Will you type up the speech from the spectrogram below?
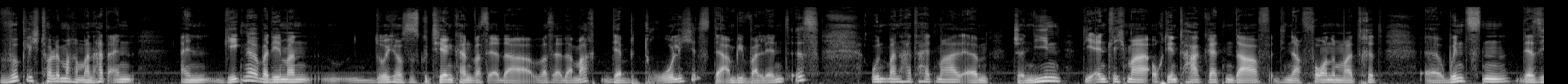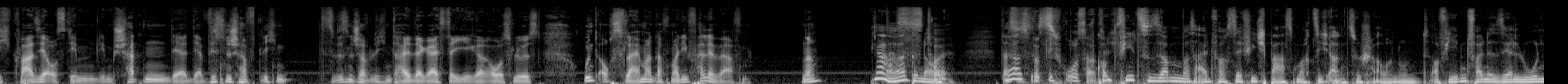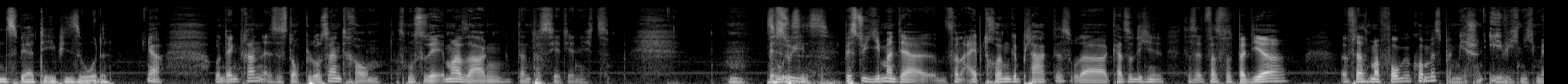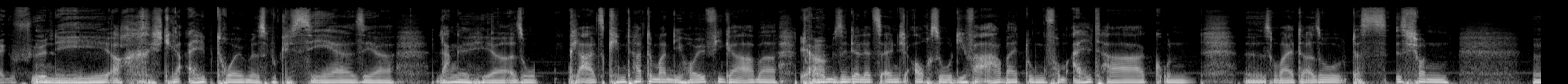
wirklich tolle Mache. Man hat einen, einen Gegner, über den man durchaus diskutieren kann, was er da, was er da macht, der bedrohlich ist, der ambivalent ist. Und man hat halt mal ähm, Janine, die endlich mal auch den Tag retten darf, die nach vorne mal tritt. Äh, Winston, der sich quasi aus dem, dem Schatten der, der wissenschaftlichen, des wissenschaftlichen Teil der Geisterjäger rauslöst. Und auch Slimer darf mal die Falle werfen. Ne? Ja, Das ist genau. toll. Das Ja, ist wirklich großartig. kommt viel zusammen, was einfach sehr viel Spaß macht, sich anzuschauen und auf jeden Fall eine sehr lohnenswerte Episode. Ja, und denk dran, es ist doch bloß ein Traum. Das musst du dir immer sagen, dann passiert dir nichts. Hm. Bist, So du, ist bist du jemand, der von Albträumen geplagt ist? Oder kannst du dich, ist das etwas, was bei dir öfters mal vorgekommen ist. Bei mir schon ewig nicht mehr gefühlt. Nee, ach, richtige Albträume ist wirklich sehr, sehr lange her. Also klar, als Kind hatte man die häufiger, aber Ja. Träume sind ja letztendlich auch so die Verarbeitung vom Alltag und äh, so weiter. Also das ist schon, äh,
